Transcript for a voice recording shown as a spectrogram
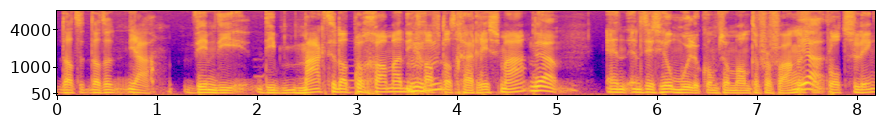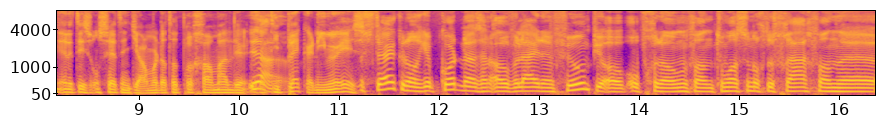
dat, dat het, ja, Wim die, die maakte dat programma, die Mhm. gaf dat charisma. Ja, En, en het is heel moeilijk om zo'n man te vervangen, Ja. zo plotseling. En het is ontzettend jammer dat dat programma, er, Ja. dat die plek er niet meer is. Sterker nog, ik heb kort na zijn overlijden een filmpje op, opgenomen. Van, toen was er nog de vraag van, eh,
